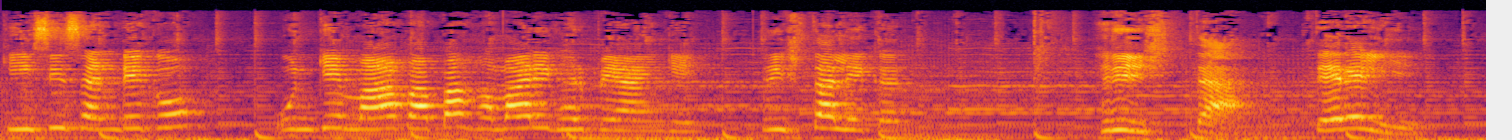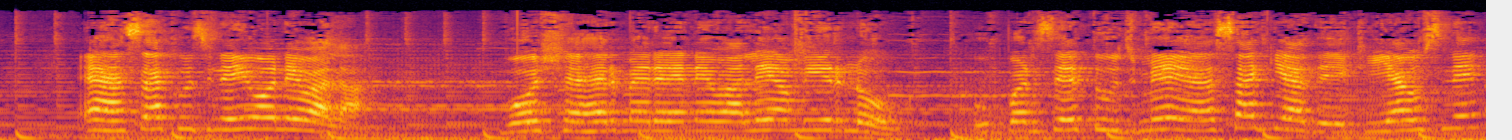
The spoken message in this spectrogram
कि इसी संडे को उनके माँ पापा हमारे घर पे आएँगे। रिश्ता लेकर। रिश्ता तेरे लिए। ऐसा कुछ नहीं होने वाला। वो शहर में रहने वाले अमीर लोग। ऊपर से तुझ में ऐसा क्या देख लिया उसने,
